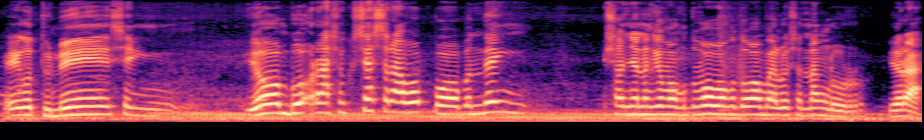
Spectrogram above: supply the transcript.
Kayak kudune sing yo mbok ora sukses ora apa, penting iso nyenengke wong tua, wong tua melu seneng lur. Ya ora.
